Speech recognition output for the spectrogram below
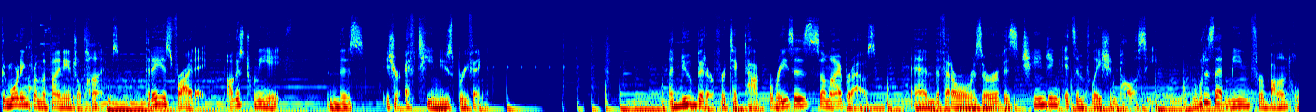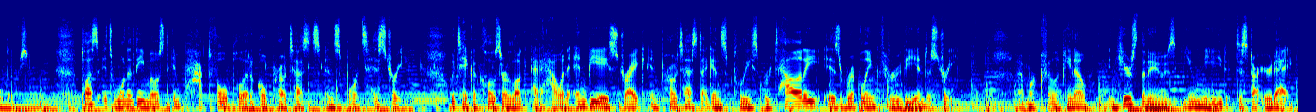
Good morning from the Financial Times. Today is Friday, August 28th, and this is your FT News Briefing. A new bidder for TikTok raises some eyebrows, and the Federal Reserve is changing its inflation policy. What does that mean for bondholders? Plus, it's one of the most impactful political protests in sports history. We take a closer look at how an NBA strike in protest against police brutality is rippling through the industry. I'm Marc Filippino, and here's the news you need to start your day.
